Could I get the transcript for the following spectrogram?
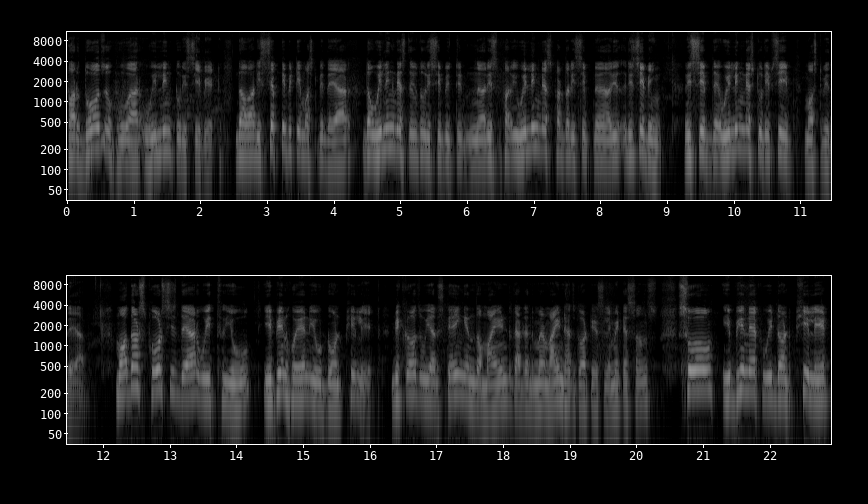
for those who are willing to receive it the receptivity must be there. The willingness to receive it uh, for willingness for the receive, uh, receiving receive the willingness to receive must be there Mother's force is there with you even when you don't feel it because we are staying in the mind that the mind has got its limitations. So even if we don't feel it,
